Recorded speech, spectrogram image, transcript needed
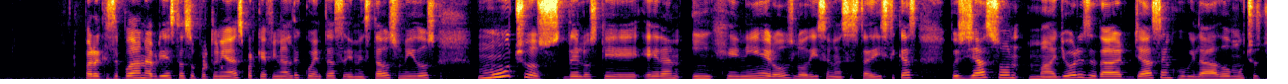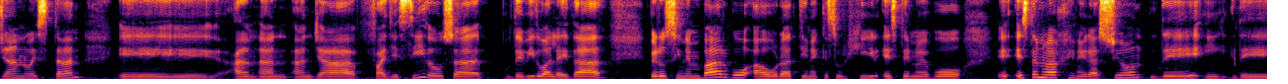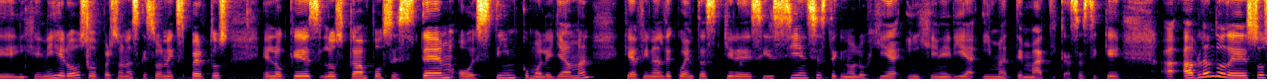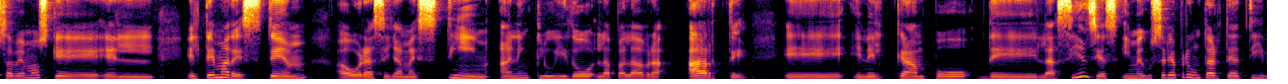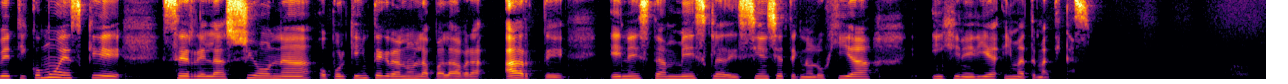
para que se puedan abrir estas oportunidades, porque a final de cuentas en Estados Unidos muchos de los que eran ingenieros, lo dicen las estadísticas, pues ya son mayores de edad, ya se han jubilado, muchos ya no están, eh, han, han, han ya fallecido, o sea, debido a la edad pero sin embargo ahora tiene que surgir este nuevo, eh, esta nueva generación de, de, ingenieros o personas que son expertos en lo que es los campos STEM o STEAM como le llaman, que a final de cuentas quiere decir ciencias, tecnología, ingeniería y matemáticas. Así que hablando de eso, sabemos que el, el tema de STEM ahora se llama STEAM, han incluido la palabra arte eh, en el campo de las ciencias. Y me gustaría preguntarte a ti, Betty, ¿cómo es que se relaciona o por qué integraron la palabra arte en esta mezcla de ciencia, tecnología, ingeniería y matemáticas?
